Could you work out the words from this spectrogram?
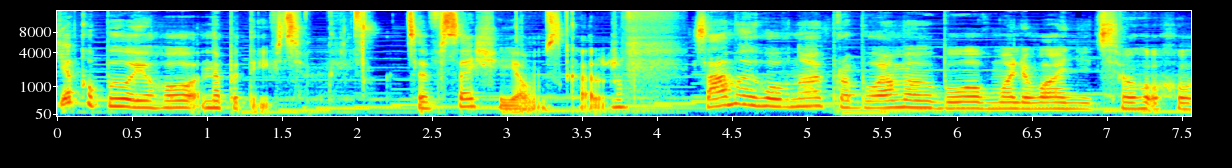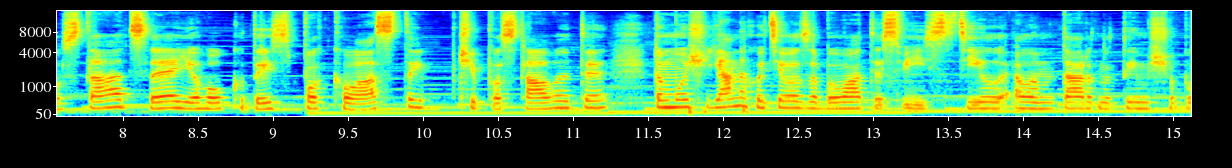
я купила його на Петрівці. Це все, що я вам скажу. Самою головною проблемою було в малюванні цього хвоста це його кудись покласти чи поставити, тому що я не хотіла забивати свій стіл елементарно тим, щоб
